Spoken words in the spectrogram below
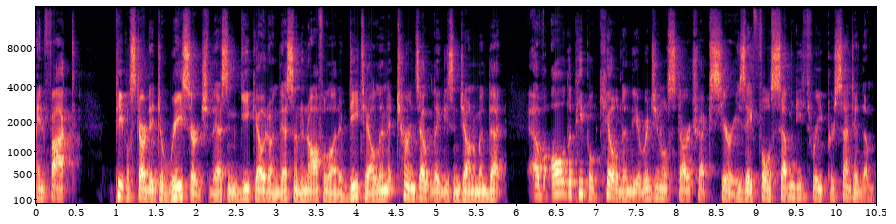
In fact, people started to research this and geek out on this in an awful lot of detail, and it turns out, ladies and gentlemen, that of all the people killed in the original Star Trek series, a full 73% of them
